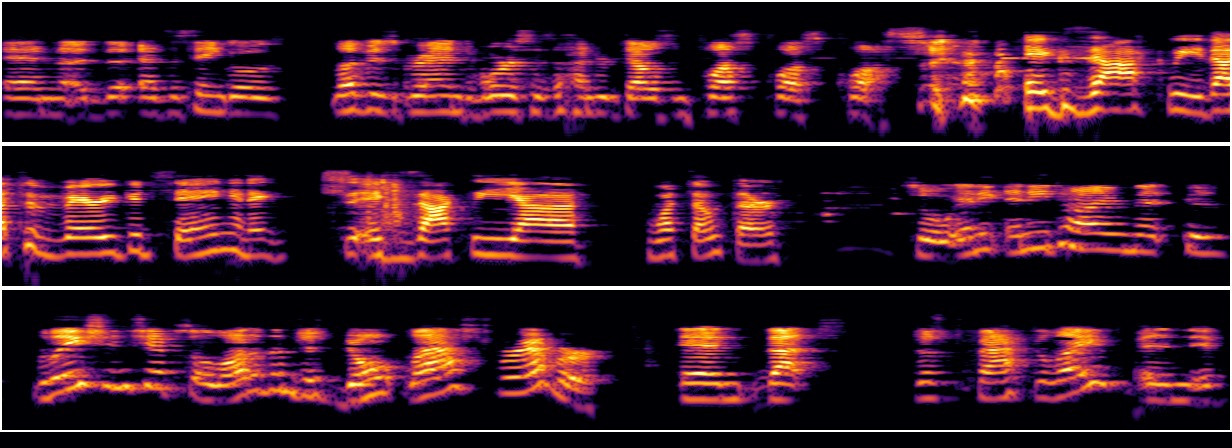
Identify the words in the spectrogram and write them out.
And the, as the saying goes, love is grand, divorce is a hundred thousand plus, plus, plus. exactly. That's a very good saying and it's exactly, uh, what's out there. So any any time that because relationships, a lot of them just don't last forever, and that's just fact of life. And if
